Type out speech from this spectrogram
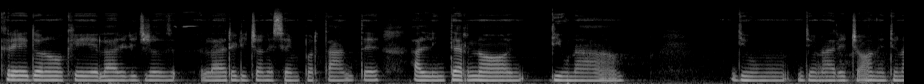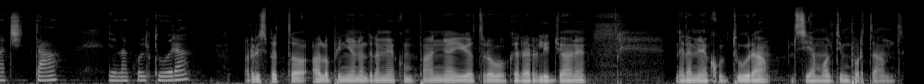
credono che la, religio- la religione sia importante all'interno di una, di, un, di una regione, di una città, di una cultura. Rispetto all'opinione della mia compagna, io trovo che la religione nella mia cultura sia molto importante,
